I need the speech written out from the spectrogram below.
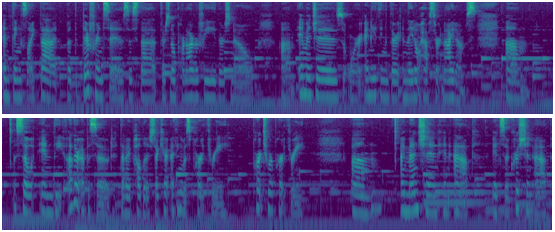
and things like that. But the difference is is that there's no pornography, there's no um, images or anything there, and they don't have certain items. Um, so in the other episode that I published, I, care, I think it was part three, part two or part three. Um, I mention an app. It's a Christian app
